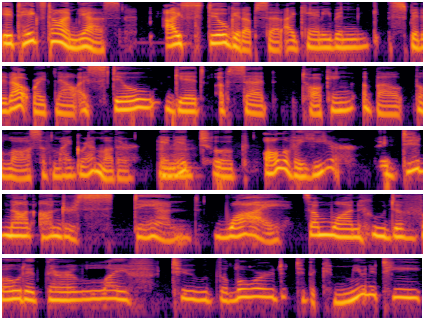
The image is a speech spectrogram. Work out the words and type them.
It takes time, yes. I still get upset. I can't even spit it out right now. I still get upset talking about the loss of my grandmother. And Mhm. it took all of a year. I did not understand why someone who devoted their life to the Lord, to the community,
